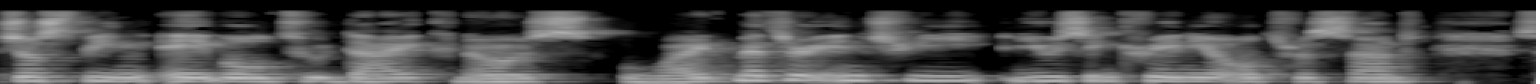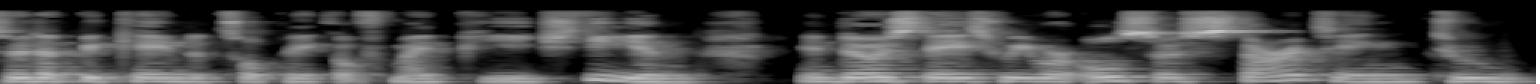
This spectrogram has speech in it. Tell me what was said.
just being able to diagnose white matter injury using cranial ultrasound. So that became the topic of my PhD. And in those days, we were also starting to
